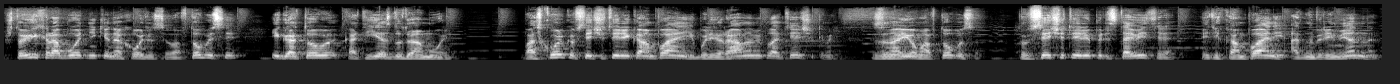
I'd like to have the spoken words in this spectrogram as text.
что их работники находятся в автобусе и готовы к отъезду домой. Поскольку все четыре компании были равными плательщиками за наем автобуса, то все четыре представителя этих компаний одновременно,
